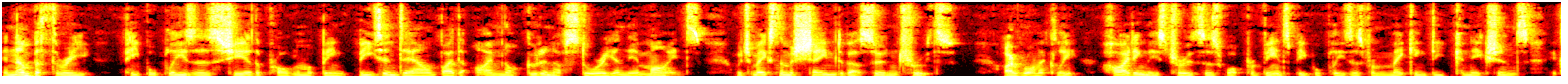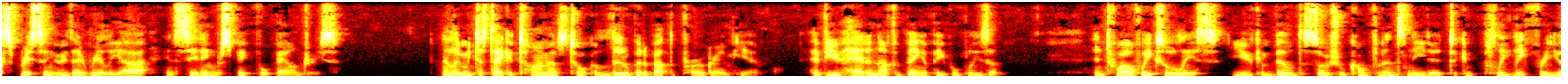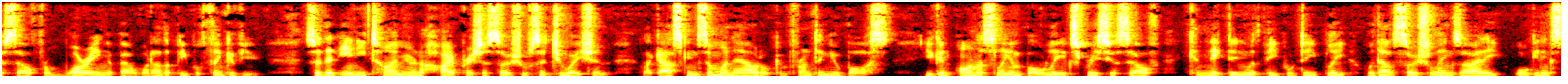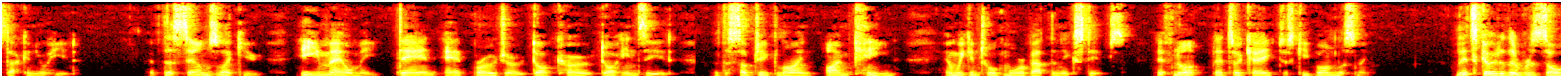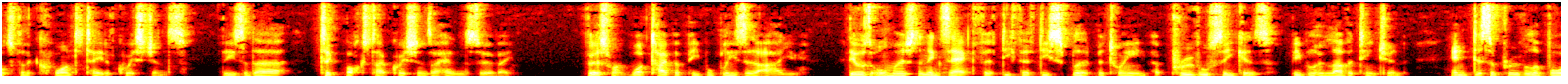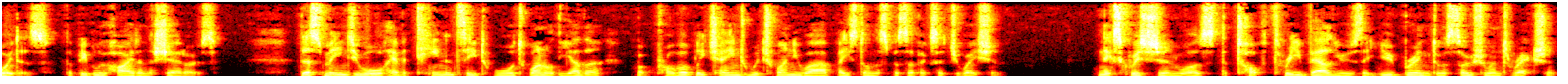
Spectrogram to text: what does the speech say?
And number three, people pleasers share the problem of being beaten down by the I'm not good enough story in their minds, which makes them ashamed about certain truths. Ironically, hiding these truths is what prevents people pleasers from making deep connections, expressing who they really are, and setting respectful boundaries. Now let me just take a time out to talk a little bit about the program here. Have you had enough of being a people pleaser? In 12 weeks or less, you can build the social confidence needed to completely free yourself from worrying about what other people think of you, so that any time you're in a high pressure social situation, like asking someone out or confronting your boss, you can honestly and boldly express yourself, connecting with people deeply without social anxiety or getting stuck in your head. If this sounds like you, email me dan at brojo.co.nz with the subject line I'm keen and we can talk more about the next steps. If not, that's okay, just keep on listening. Let's go to the results for the quantitative questions. These are the tick box type questions I had in the survey. First one, what type of people pleaser are you? There was almost an exact 50-50 split between approval seekers, people who love attention, and disapproval avoiders, the people who hide in the shadows. This means you all have a tendency towards one or the other, but probably change which one you are based on the specific situation. Next question was the top three values that you bring to a social interaction.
